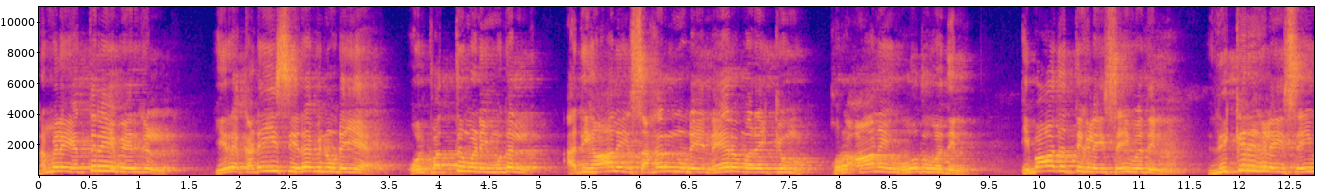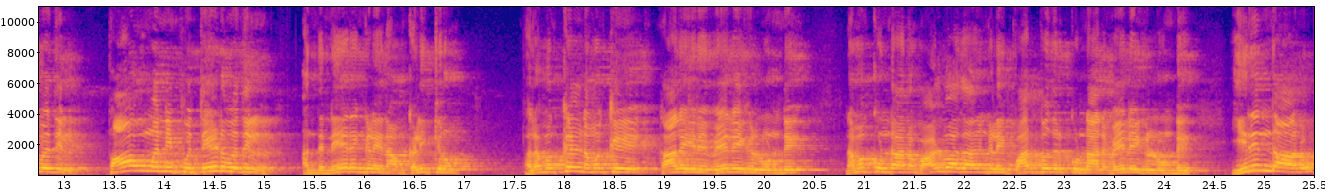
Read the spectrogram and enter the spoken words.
நம்மள எத்தனை பேர்கள் இர கடைசி இரவினுடைய ஒரு பத்து மணி முதல் அதிகாலை சகரனுடைய நேரம் வரைக்கும் குரானை ஓதுவதில் இபாதத்துகளை செய்வதில் திக்ருகளை செய்வதில் பாவ மன்னிப்பு தேடுவதில் அந்த நேரங்களை நாம் கழிக்கிறோம். பல மக்கள் நமக்கு காலையிலே வேலைகள் உண்டு. நமக்குண்டான வாழ்வாதாரங்களை பார்ப்பதற்குண்டான வேலைகள் உண்டு. இருந்தாலும்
